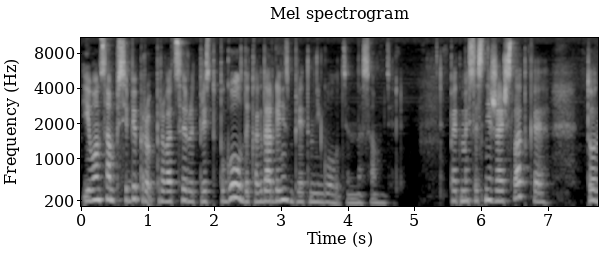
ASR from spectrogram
и он сам по себе провоцирует приступы голода, когда организм при этом не голоден на самом деле. Поэтому если снижаешь сладкое, то...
